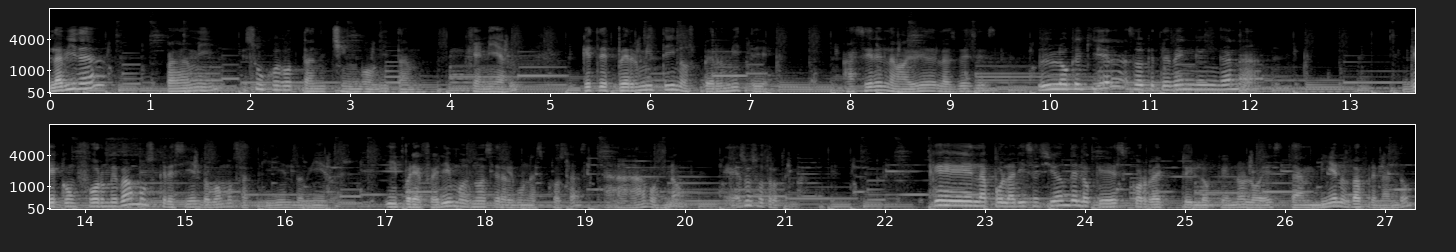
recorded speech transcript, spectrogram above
la vida para mí es un juego tan chingón y tan genial que te permite y nos permite hacer en la mayoría de las veces lo que quieras, lo que te venga en gana. Que conforme vamos creciendo, vamos adquiriendo miedos y preferimos no hacer algunas cosas, ah, bueno, eso es otro tema. Que la polarización de lo que es correcto y lo que no lo es también nos va frenando,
